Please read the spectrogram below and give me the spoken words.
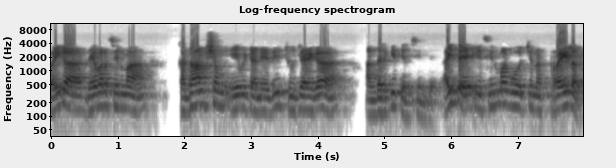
పైగా దేవర సినిమా కథాంశం ఏమిటనేది చూచాయిగా అందరికీ తెలిసిందే. అయితే ఈ సినిమాకు వచ్చిన ట్రైలర్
